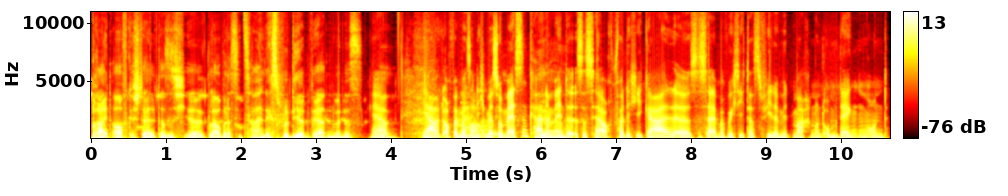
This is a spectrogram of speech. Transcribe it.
breit aufgestellt, dass ich äh, glaube, dass die Zahlen explodieren werden, wenn es. Ja. Äh, ja, und auch wenn man ja, sie nicht mehr so messen kann, ja. am Ende ist es ja auch völlig egal. Äh, es ist ja einfach wichtig, dass viele mitmachen und umdenken und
